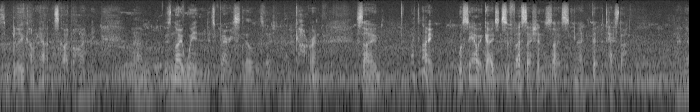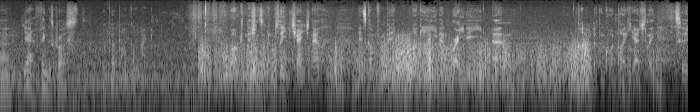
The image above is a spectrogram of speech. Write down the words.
although there is some blue coming out in the sky behind me. Um, there's no wind, it's very still, there's virtually no current. So, I don't know, we'll see how it goes. It's the first session, so it's, you know, a bit of a tester. And uh, yeah, fingers crossed, we'll put a bike on the bank. Well, conditions have completely changed now. It's gone from being muggy and rainy and kind of looking quite pikey actually to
